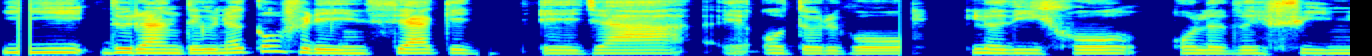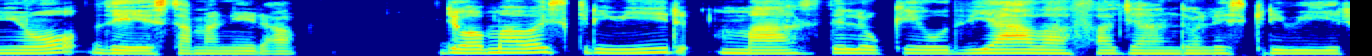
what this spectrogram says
Y durante una conferencia que ella eh, otorgó, lo dijo o lo definió de esta manera. Yo amaba escribir más de lo que odiaba fallando al escribir.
